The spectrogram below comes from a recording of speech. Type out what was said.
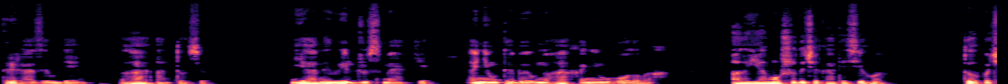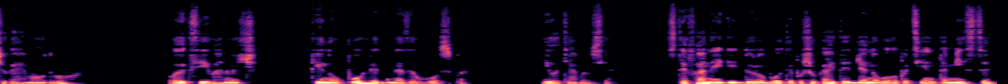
три рази в день. Га, Антосю? Я не виджу смерті ані у тебе в ногах, ані в головах. Але я мушу дочекатись його. То почекаємо удвох. Олексій Іванович кинув погляд на завгоспа і отямився. Стефане, йдіть до роботи, пошукайте для нового пацієнта місце,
